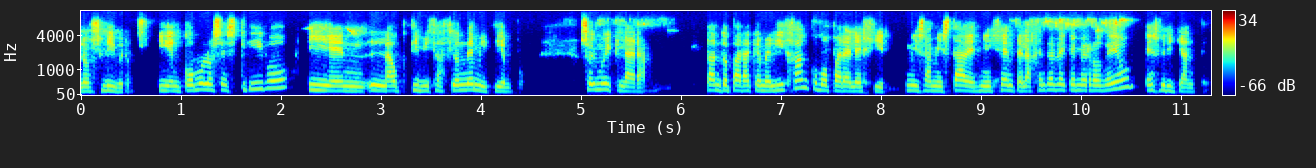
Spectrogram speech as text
los libros y en cómo los escribo y en la optimización de mi tiempo. Soy muy clara, tanto para que me elijan como para elegir. Mis amistades, mi gente, la gente de que me rodeo es brillante,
